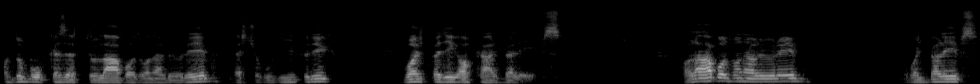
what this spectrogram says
a dobókezettől lábad van előrébb, ez csak úgy működik, vagy pedig akár belépsz. Ha lábad van előrébb, vagy belépsz,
